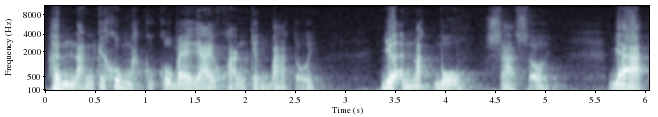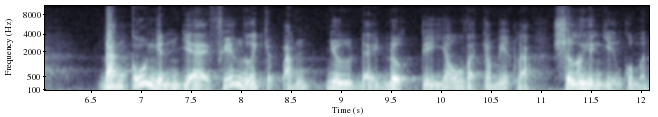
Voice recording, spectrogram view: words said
hình ảnh cái khuôn mặt của cô bé gái khoảng chừng 3 tuổi. Với ánh mắt buồn, xa xôi. Và đang cố nhìn về phía người chụp ảnh như để được ghi dấu và cho biết là sự hiện diện của mình.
